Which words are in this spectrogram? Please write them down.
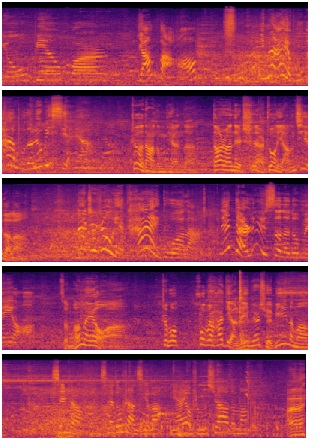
牛鞭花、羊宝。你们俩也不怕补得流鼻血呀？这大冬天的，当然得吃点壮阳气的了。那这肉也太多了，连点绿色的都没有。怎么没有啊？这不后边还点了一瓶雪碧呢吗？先生，菜都上齐了，你还有什么需要的吗？哎，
